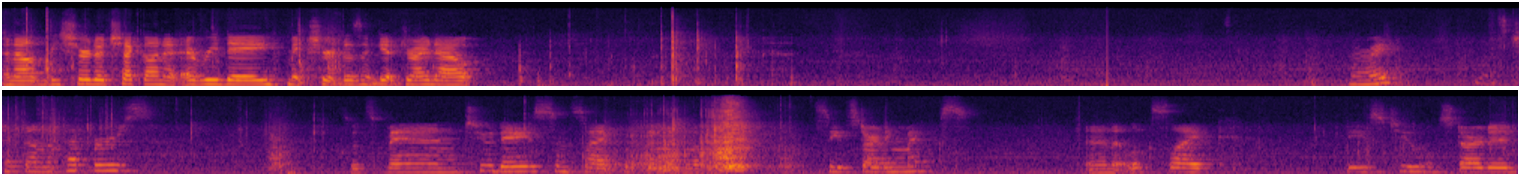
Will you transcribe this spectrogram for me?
And I'll be sure to check on it every day, make sure it doesn't get dried out. All right, let's check on the peppers. So it's been two days since I put them in the seed starting mix. And it looks like these two have started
